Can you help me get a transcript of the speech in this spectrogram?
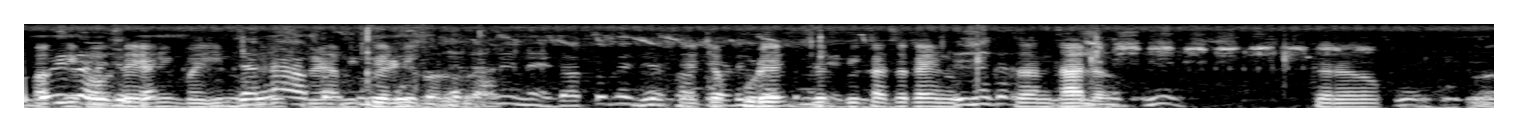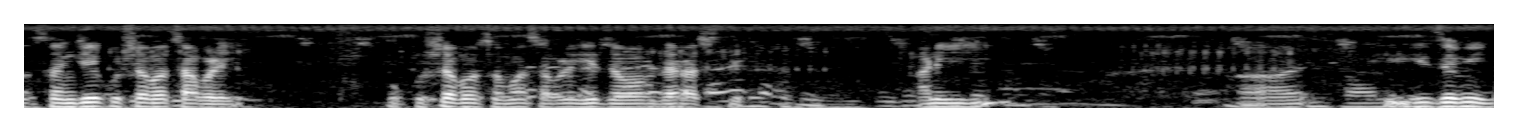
बाकी भाऊजाई आणि बहीण सगळे आम्ही पेरणी करतो. त्याच्या पुढे जर पिकाचं काही नुकसान झालं तर संजय कुशाबा साबळे व कुशाबा समा साबळे हे जबाबदार असतील आणि ही जमीन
